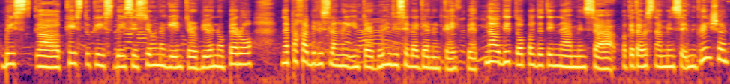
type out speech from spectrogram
based, ah, case-to-case basis yung nag interview no? Pero, napakabilis lang ng interview, hindi sila ganun kahigpit. Now, dito, pagdating namin sa, pagkatapos namin sa immigration,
